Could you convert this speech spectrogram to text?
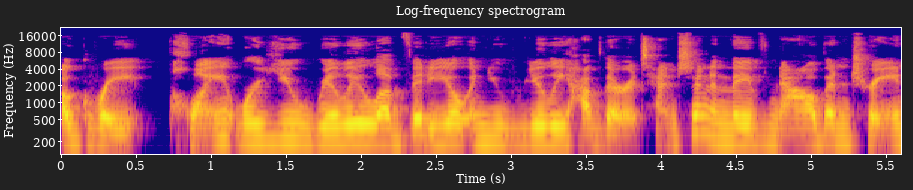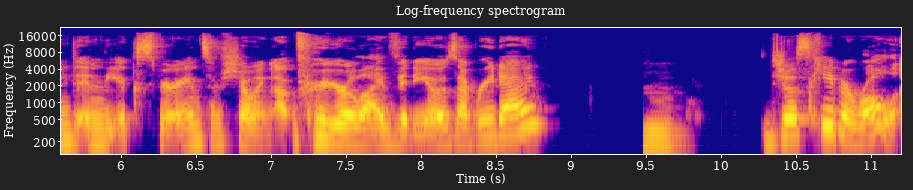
a great point where you really love video and you really have their attention and they've now been trained in the experience of showing up for your live videos every day. Mm. just keep it rolling.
